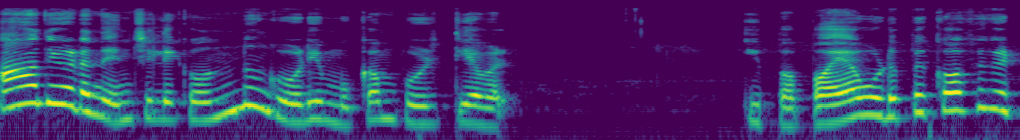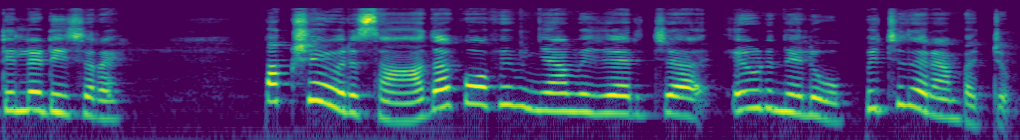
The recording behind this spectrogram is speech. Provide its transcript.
ആദ്യയുടെ നെഞ്ചിലേക്ക് ഒന്നും കൂടി മുഖം പുഴ്ത്തിയവൾ. ഇപ്പോൾ പോയാൽ ഉടുപ്പി കോഫി കിട്ടില്ല ടീച്ചറെ. പക്ഷേ ഒരു സാധാ കോഫി ഞാൻ വിചാരിച്ച എവിടുന്നേലും ഒപ്പിച്ചു തരാൻ പറ്റും.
